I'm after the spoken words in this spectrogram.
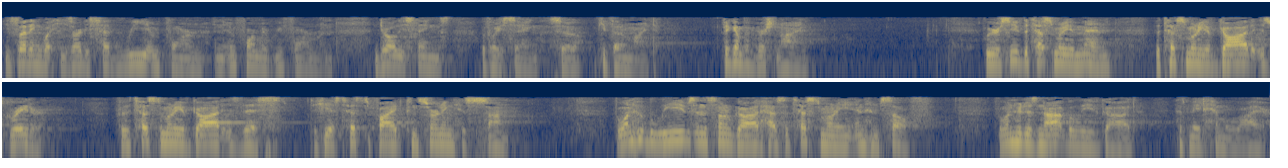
He's letting what he's already said re-inform and inform and reform and, do all these things with what he's saying. So keep that in mind. Pick up in verse 9. If we receive the testimony of men, the testimony of God is greater. For the testimony of God is this that he has testified concerning his Son. The one who believes in the Son of God has the testimony in himself. The one who does not believe God has made him a liar,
